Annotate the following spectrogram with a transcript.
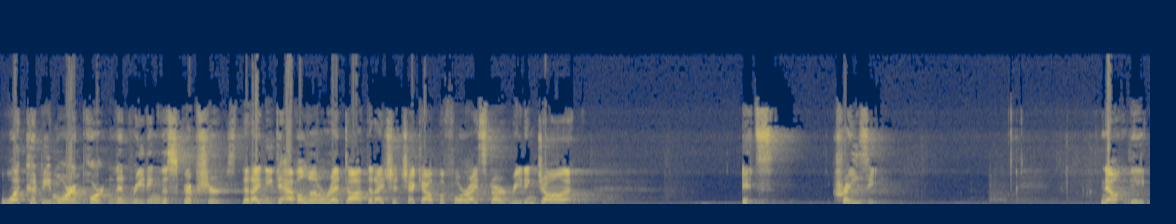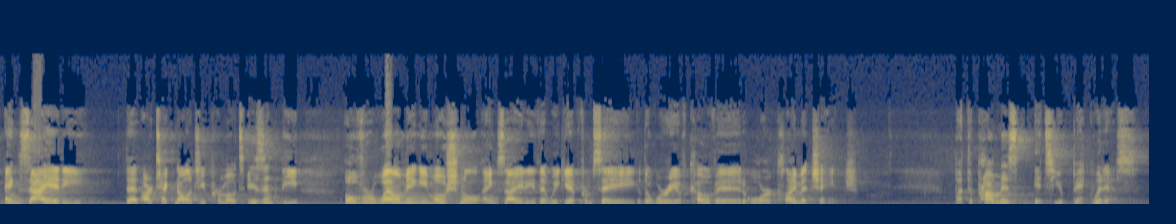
What could be more important than reading the scriptures? That I need to have a little red dot that I should check out before I start reading John. It's crazy. Now, the anxiety that our technology promotes isn't the overwhelming emotional anxiety that we get from, say, the worry of COVID or climate change. But the problem is, it's ubiquitous,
